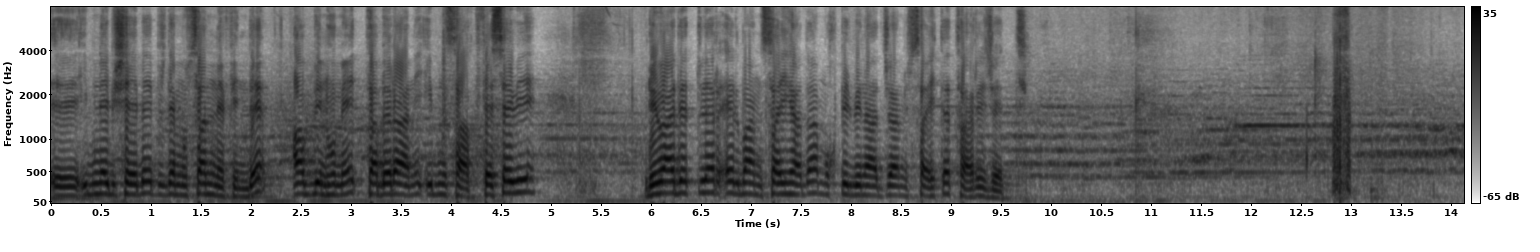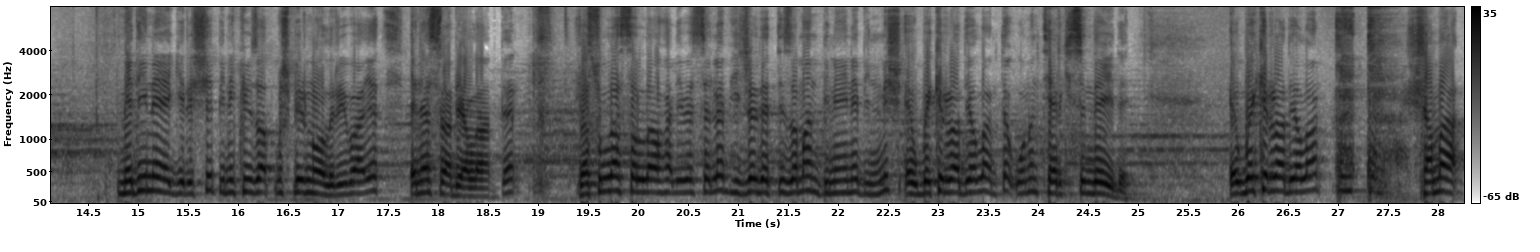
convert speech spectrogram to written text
e, İbn Ebi Şeybe bir de Musannef'inde Ab bin Humeyd, Taberani, İbn Sa'd, Fesevi rivayet ettiler. Elbani Sayha'da Muhbir bin Adca Müsahit'te tahric etti. Medine'ye girişi 1261 nolu rivayet Enes radıyallahu anh'den Resulullah sallallahu aleyhi ve sellem hicret ettiği zaman bineğine binmiş. Ebu Bekir radıyallahu anh de onun terkisindeydi. Ebu Bekir radıyallahu anh Şam'a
